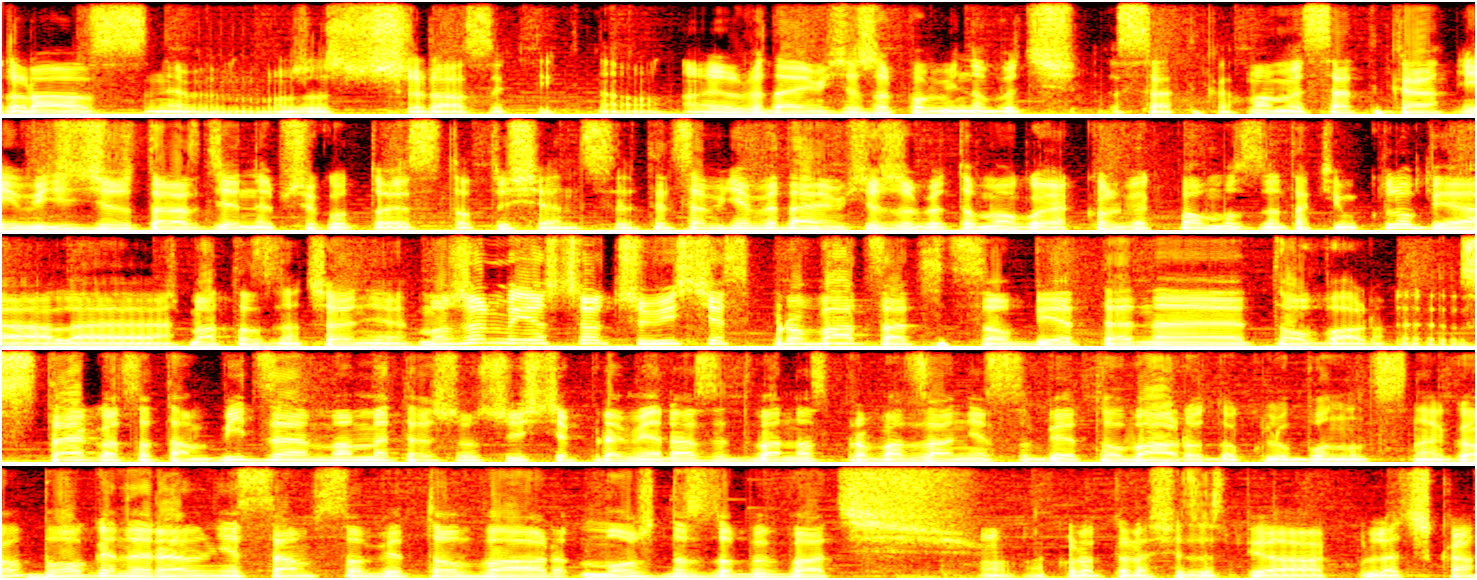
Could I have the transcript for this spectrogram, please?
raz, nie wiem, może trzy razy kliknę. No już wydaje mi się, że powinno być setka. Mamy setkę i widzicie, że teraz dzienny przychód to jest 100 tysięcy. Tyce nie wydaje mi się, żeby to mogło jakkolwiek pomóc na takim klubie, ale ma to znaczenie. Możemy jeszcze oczywiście sprowadzać sobie ten e, towar. E, Z tego, co tam widzę, mamy też oczywiście premię razy dwa na sprowadzanie sobie towaru do klubu nocnego, bo generalnie sam w sobie towar można zdobywać... O, akurat teraz się zespiła kuleczka.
